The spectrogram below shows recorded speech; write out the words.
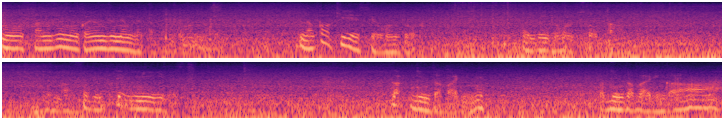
もう30年か40年ぐらい経ってると思います。中は綺麗ですよ本当。本当にところに人おった。まっすぐ行って右です。が銀座梅林ね。銀座梅林かな。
